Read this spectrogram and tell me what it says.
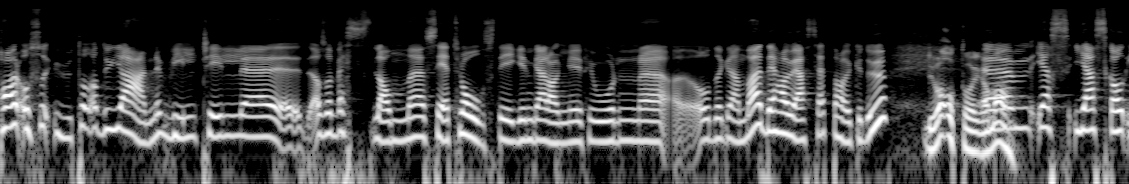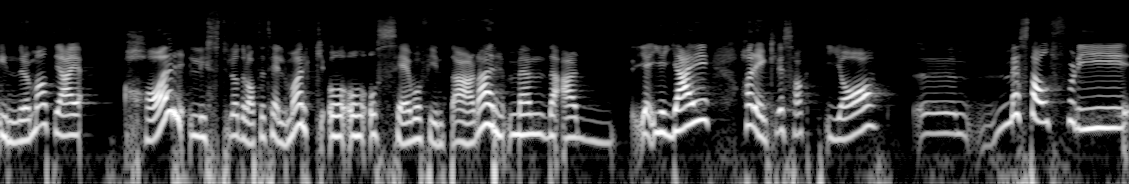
har også uttalt at du gjerne vil til eh, altså Vestlandet, se Trollstigen, Geirangerfjorden eh, og det greiene der. Det har jo jeg sett, det har jo ikke du. Du var åtte år gammel. Um, jeg, jeg skal innrømme at jeg har lyst til å dra til Telemark og, og, og se hvor fint det er der, men det er Jeg, jeg- har egentlig sagt ja, øh, mest av alt fordi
